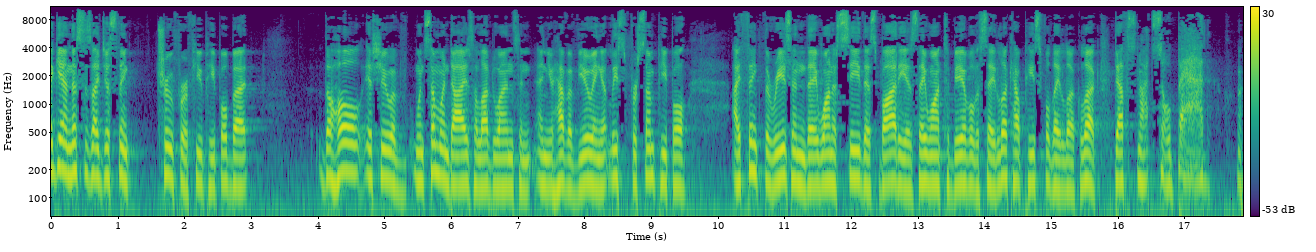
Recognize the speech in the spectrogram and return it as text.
again, this is, I just think, true for a few people, but the whole issue of when someone dies, a loved ones, and, and you have a viewing, at least for some people, I think the reason they want to see this body is they want to be able to say, look how peaceful they look. Look, death's not so bad.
